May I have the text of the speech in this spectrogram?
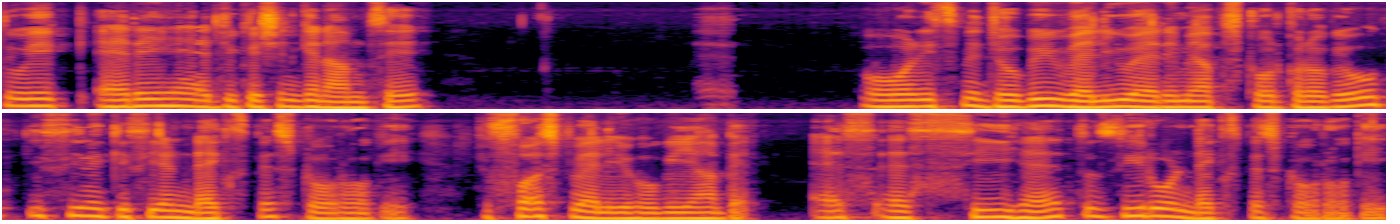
तो एक एरे है एजुकेशन के नाम से, और इसमें जो भी वैल्यू एरे में आप स्टोर करोगे, वो किसी न किसी इंडेक्स पे स्टोर होगी। जो फ़र्स्ट वैल्यू होगी यहाँ पे एस एस सी है तो ज़ीरो इंडेक्स पे स्टोर होगी।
